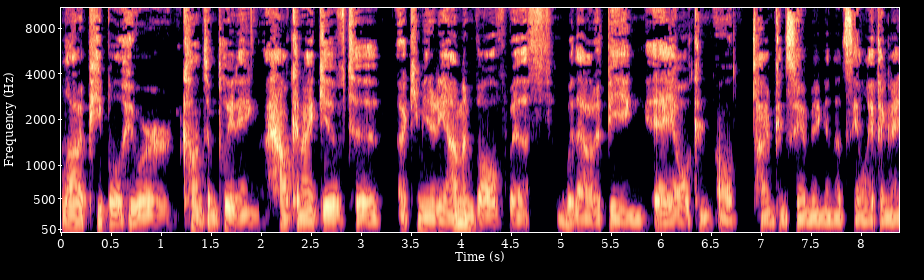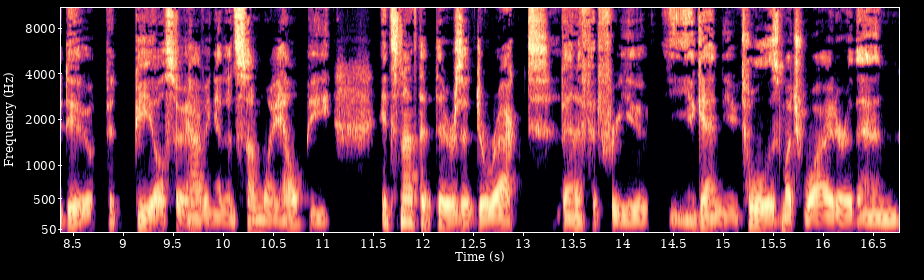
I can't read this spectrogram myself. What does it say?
a lot of people who are contemplating how can I give to a community I'm involved with without it being a all con- all time consuming and that's the only thing I do, but b also having it in some way help me. It's not that there's a direct benefit for you. Again, your tool is much wider than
